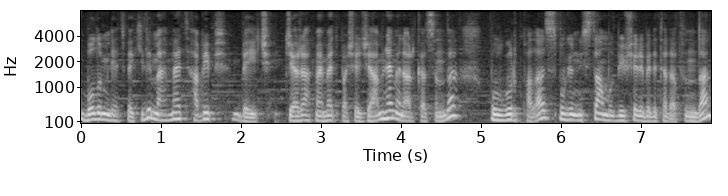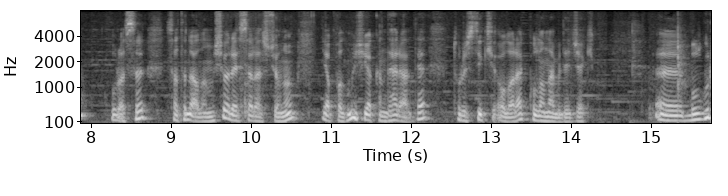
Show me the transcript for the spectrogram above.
Bolu Milletvekili Mehmet Habib Bey için Cerrah Mehmet Paşa Camii'nin hemen arkasında Bulgur Palas bugün İstanbul Büyükşehir Belediye tarafından burası satın alınmış ve restorasyonu yapılmış. Yakında herhalde turistik olarak kullanabilecek. Ee, bulgur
